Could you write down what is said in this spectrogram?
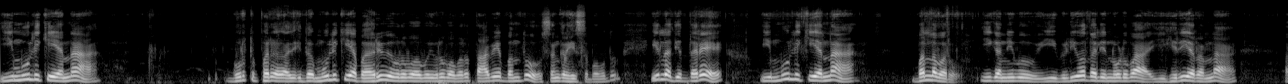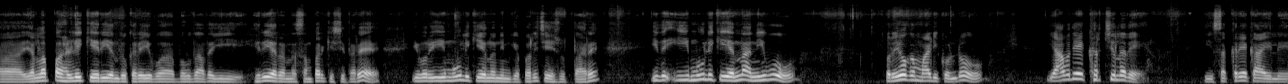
ಈ ಮೂಲಿಕೆಯನ್ನು ಗುರುತು ಪರ, ಇದು ಮೂಲಿಕೆಯ ಅರಿವು ಇರುವ, ಇರುವವರು ತಾವೇ ಬಂದು ಸಂಗ್ರಹಿಸಬಹುದು. ಇಲ್ಲದಿದ್ದರೆ ಈ ಮೂಲಿಕೆಯನ್ನು ಬಲ್ಲವರು. ಈಗ ನೀವು ಈ ವಿಡಿಯೋದಲ್ಲಿ ನೋಡುವ ಈ ಹಿರಿಯರನ್ನು ಯಲ್ಲಪ್ಪ ಹಳ್ಳಿಕೇರಿ ಎಂದು ಕರೆಯಬಹುದಾದ ಈ ಹಿರಿಯರನ್ನು ಸಂಪರ್ಕಿಸಿದರೆ ಇವರು ಈ ಮೂಲಿಕೆಯನ್ನು ನಿಮಗೆ ಪರಿಚಯಿಸುತ್ತಾರೆ. ಇದು ಈ ಮೂಲಿಕೆಯನ್ನು ನೀವು ಪ್ರಯೋಗ ಮಾಡಿಕೊಂಡು ಯಾವುದೇ ಖರ್ಚಿಲ್ಲದೆ ಈ ಸಕ್ಕರೆ ಕಾಯಿಲೆ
